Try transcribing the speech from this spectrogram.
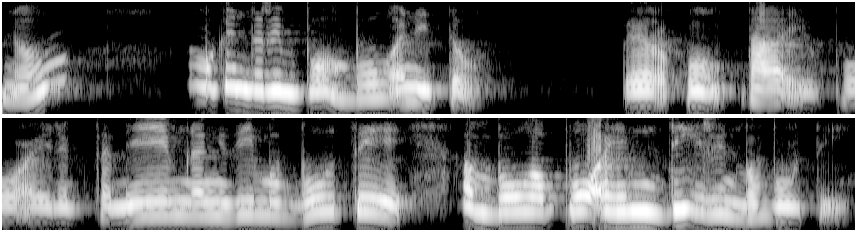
no? maganda rin po ang bunga nito. Pero kung tayo po ay nagtanim ng hindi mabuti, ang bunga po ay hindi rin mabuti.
